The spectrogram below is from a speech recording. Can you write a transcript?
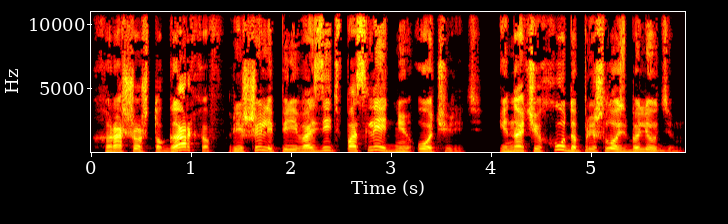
Хорошо, что Гархов решили перевозить в последнюю очередь, иначе худо пришлось бы людям.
